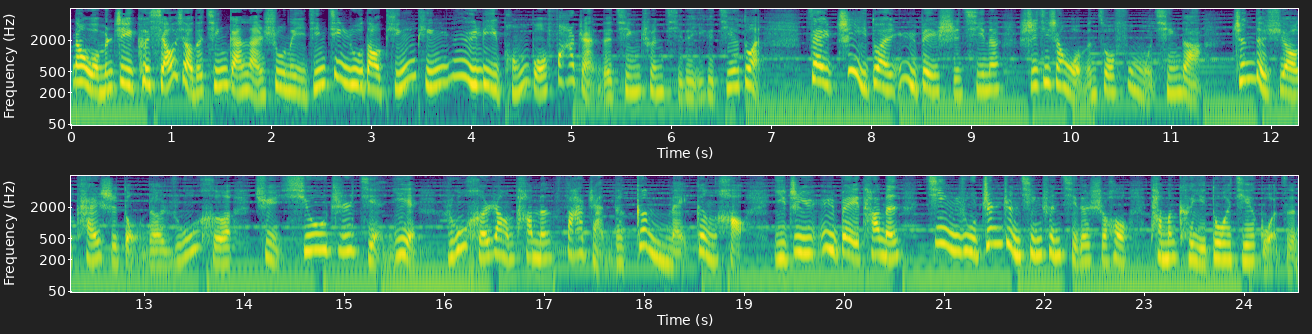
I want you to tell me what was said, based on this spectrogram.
那我们这棵小小的青橄榄树呢，已经进入到亭亭玉立、蓬勃发展的青春期的一个阶段。在这一段预备时期呢，实际上我们做父母亲的。真的需要开始懂得如何去修枝剪叶，如何让他们发展的更美更好，以至于预备他们进入真正青春期的时候，他们可以多结果子。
